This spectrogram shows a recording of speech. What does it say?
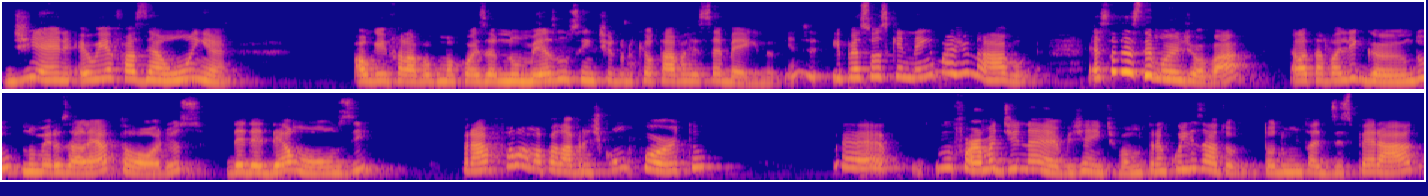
de N, eu ia fazer a unha, alguém falava alguma coisa no mesmo sentido do que eu tava recebendo. E, e pessoas que nem imaginavam. Essa testemunha de Jeová, ela tava ligando números aleatórios, DDD 11, pra falar uma palavra de conforto, é, em forma de, né, gente, vamos tranquilizar, to- todo mundo tá desesperado.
